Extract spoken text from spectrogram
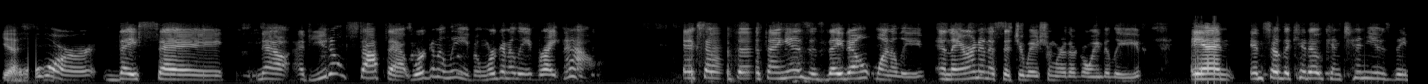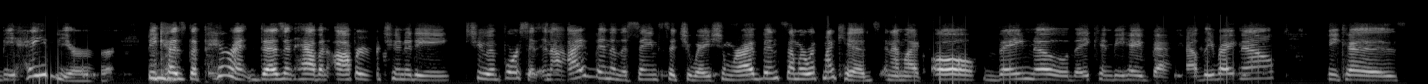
Yes. or they say, "Now, if you don't stop that, we're going to leave, and we're going to leave right now." Except the thing is, is they don't want to leave, and they aren't in a situation where they're going to leave, and and so the kiddo continues the behavior because the parent doesn't have an opportunity to enforce it. And I've been in the same situation where I've been somewhere with my kids and I'm like, "Oh, they know they can behave badly right now because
